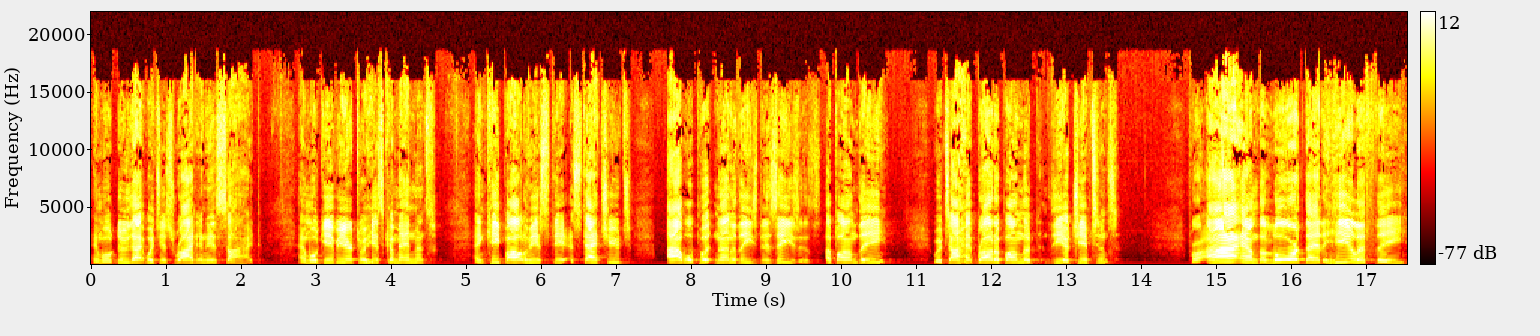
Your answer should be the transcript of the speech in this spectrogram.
and will do that which is right in his sight, and will give ear to his commandments, and keep all of his st- statutes, I will put none of these diseases upon thee, which I have brought upon the, the Egyptians. For I am the Lord that healeth thee.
